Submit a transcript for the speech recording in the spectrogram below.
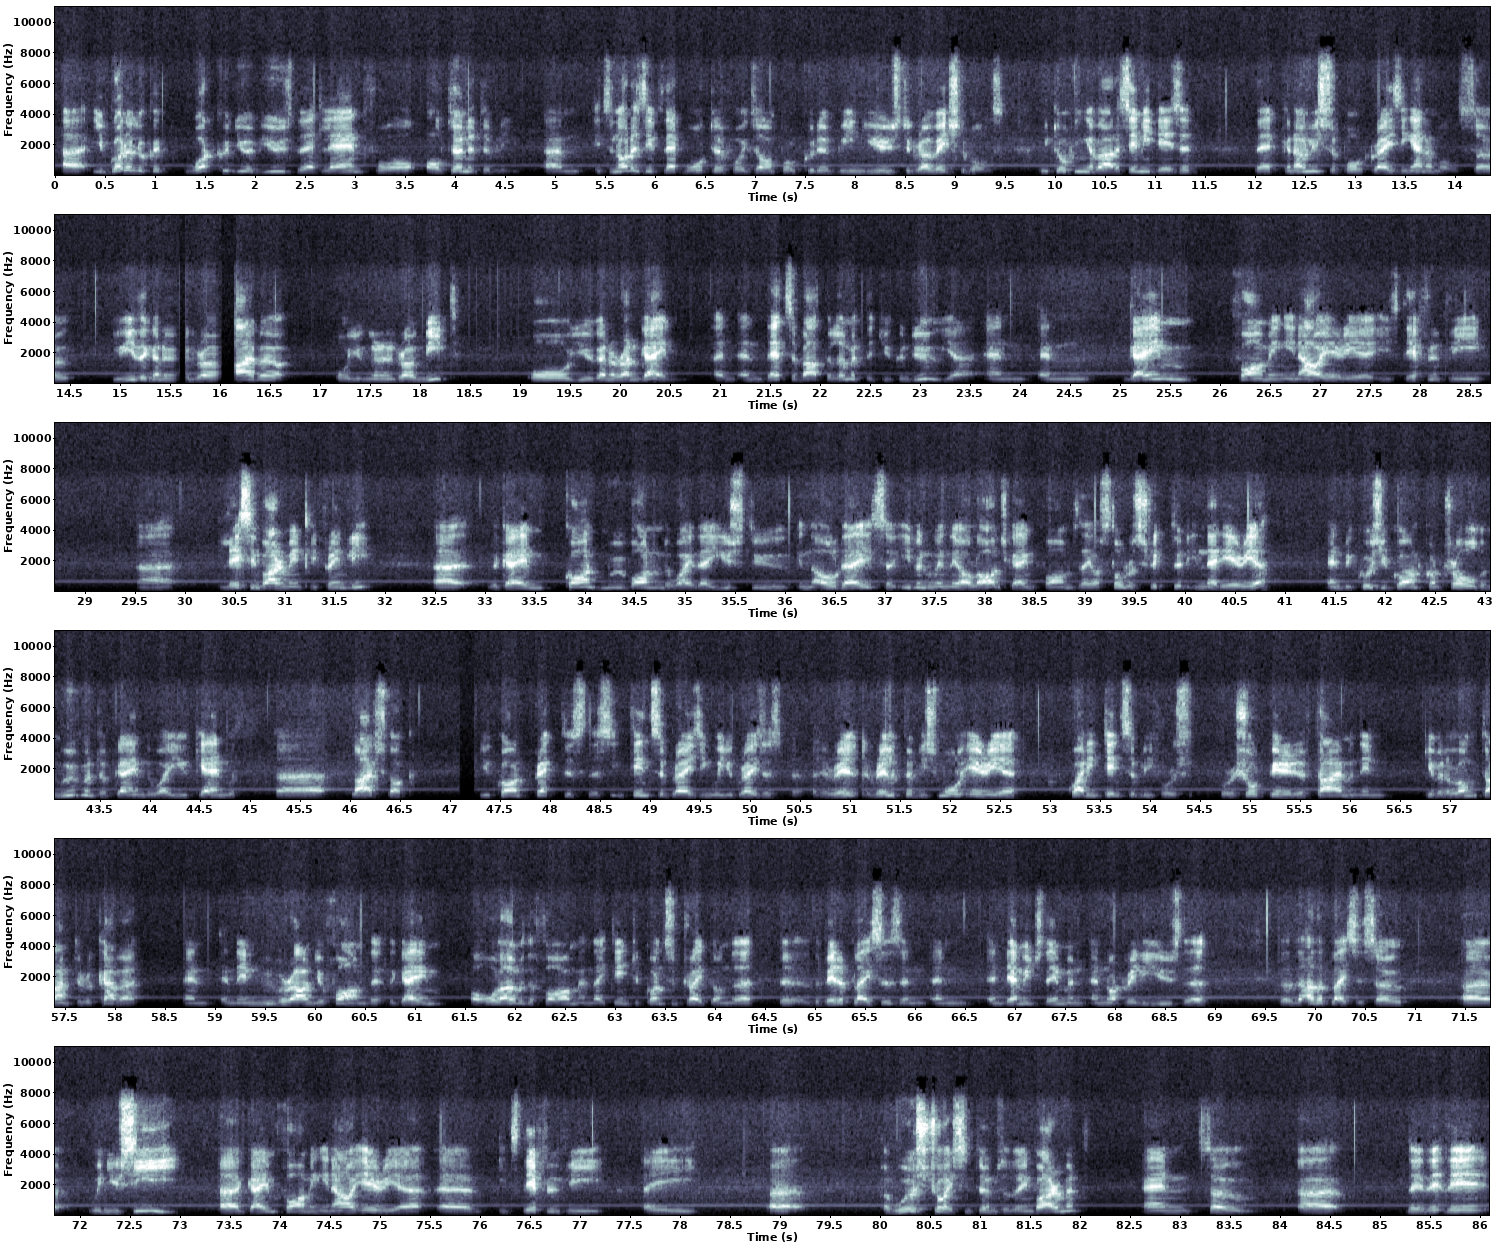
uh, you've got to look at what could you have used that land for alternatively. Um, it's not as if that water, for example, could have been used to grow vegetables. We're talking about a semi-desert that can only support grazing animals. So you're either going to grow fiber or you're going to grow meat or you're going to run game. And, and that's about the limit that you can do here. And, and game farming in our area is definitely uh, less environmentally friendly. Uh, the game can't move on the way they used to in the old days. So even when there are large game farms, they are still restricted in that area. And because you can't control the movement of game the way you can with uh, livestock, you can't practice this intensive grazing where you graze a, a, re- relatively small area quite intensively for a, for a short period of time and then give it a long time to recover and, and then move around your farm. The, the game are all over the farm and they tend to concentrate on the, the, the better places and, and, and damage them and, and not really use the, the, the other places. So uh, when you see uh, game farming in our area, uh, it's definitely a uh, a worse choice in terms of the environment, and so uh, the, the, the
